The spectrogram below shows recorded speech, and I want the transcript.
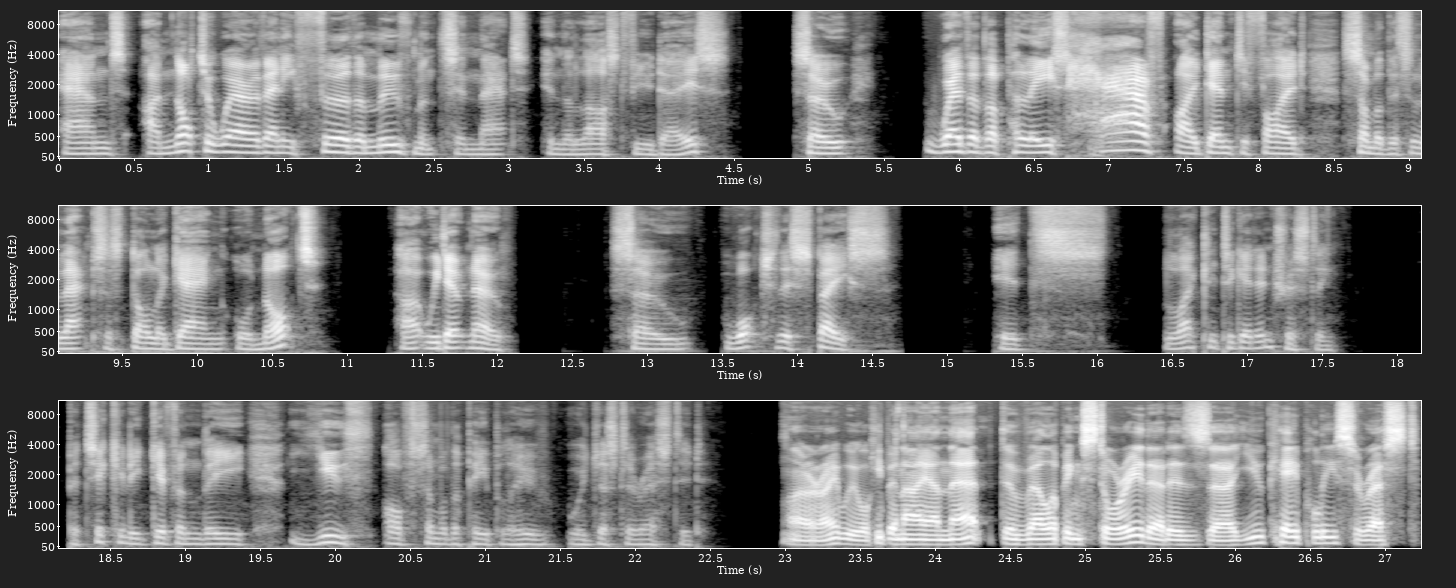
And I'm not aware of any further movements in that in the last few days. So whether the police have identified some of this lapsus dollar gang or not, uh, we don't know. So watch this space. It's likely to get interesting, particularly given the youth of some of the people who were just arrested. All right, we will keep an eye on that developing story. That is uh, UK police arrest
